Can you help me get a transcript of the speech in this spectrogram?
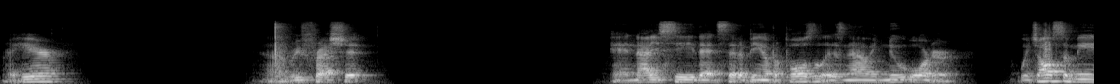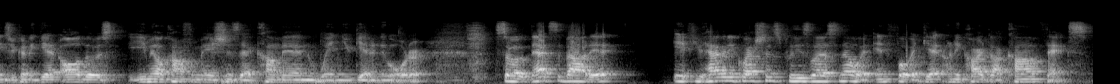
right here. Uh, refresh it. And now you see that instead of being a proposal, it is now a new order, which also means you're going to get all those email confirmations that come in when you get a new order. So that's about it. If you have any questions, please let us know at info at gethoneycart.com. Thanks.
